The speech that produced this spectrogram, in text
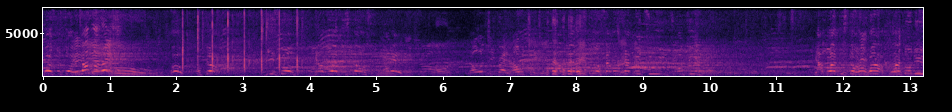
Passe au sol. Oh, encore. 10 secondes. Garde-le à distance. Allez. Garde-le à distance. Avance un peu dessus. Tu recules. Garde-le à distance. Droit, droit tendu.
